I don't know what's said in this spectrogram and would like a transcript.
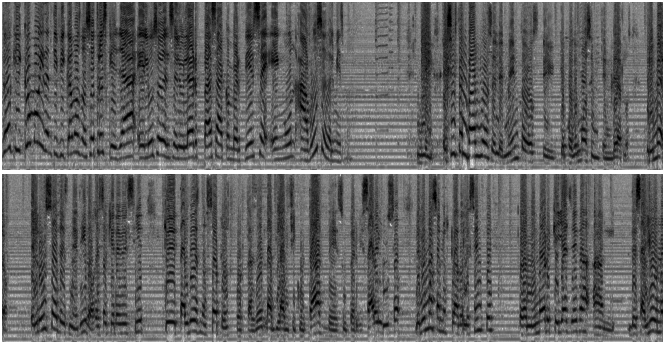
Doc, ¿y cómo identificamos nosotros que ya el uso del celular pasa a convertirse en un abuso del mismo? Bien, existen varios elementos eh, que podemos entenderlos. Primero, el uso desmedido, eso quiere decir que tal vez nosotros, por tal vez la, dificultad de supervisar el uso, le vemos a nuestro adolescente o menor que ya llega al desayuno,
